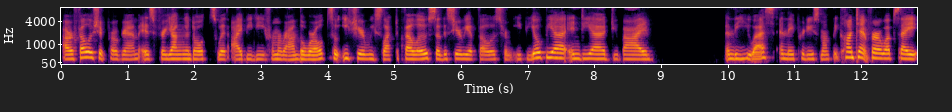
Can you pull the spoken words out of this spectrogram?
our fellowship program is for young adults with IBD from around the world. So, each year we select fellows. So, this year we have fellows from Ethiopia, India, Dubai, and the US, and they produce monthly content for our website.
